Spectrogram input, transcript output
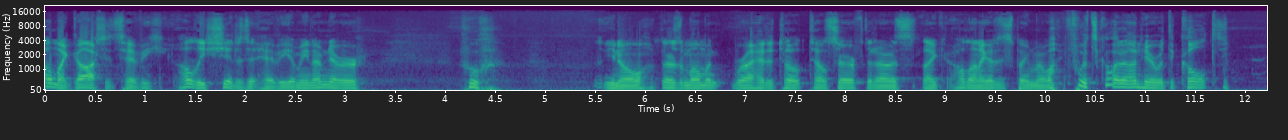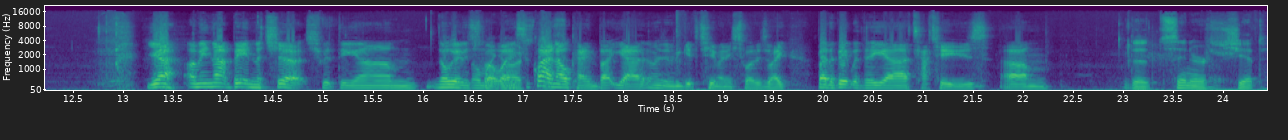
Oh my gosh, it's heavy. Holy shit, is it heavy? I mean, I've never. Whew. You know, there was a moment where I had to tell, tell Surf that I was like, hold on, I got to explain to my wife what's going on here with the cult. Yeah, I mean that bit in the church with the um not going to Oh away. gosh, It's quite an old game, but yeah, I'm not going to give too many spoilers away. But the bit with the uh, tattoos, um, The sinner shit.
